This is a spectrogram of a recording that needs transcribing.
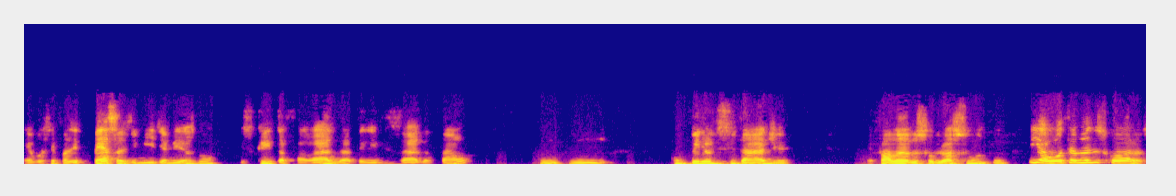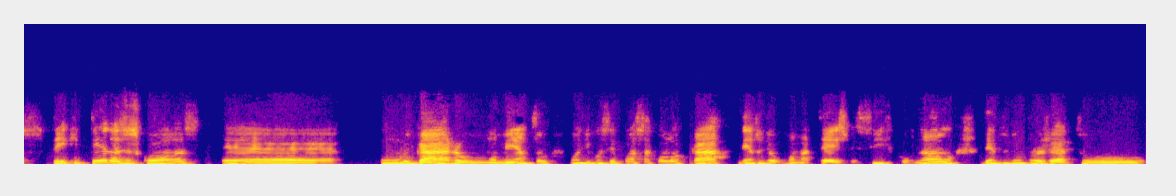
é você fazer peças de mídia mesmo, escrita, falada, televisada, tal, com, com, com periodicidade, falando sobre o assunto. E a outra é nas escolas. Tem que ter nas escolas é, um lugar, um momento onde você possa colocar dentro de alguma matéria específica ou não, dentro de um projeto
